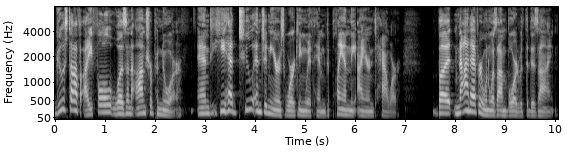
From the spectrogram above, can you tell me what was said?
Gustav Eiffel was an entrepreneur, and he had two engineers working with him to plan the Iron Tower. But not everyone was on board with the design.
